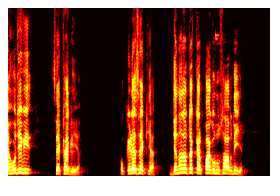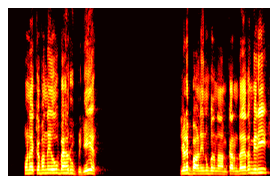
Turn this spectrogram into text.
ਇਹੋ ਜਿਹੇ ਵੀ ਸਿੱਖ ਹੈਗੇ ਆ। ਉਹ ਕਿਹੜੇ ਸਿੱਖ ਆ? ਜਿਨ੍ਹਾਂ ਦੇ ਉੱਤੇ ਕਿਰਪਾ ਗੁਰੂ ਸਾਹਿਬ ਦੀ ਆ। ਹੁਣ ਇੱਕ ਬੰਦੇ ਉਹ ਬਹਿਰੂਪੀਏ ਆ। ਜਿਹੜੇ ਬਾਣੀ ਨੂੰ ਬਦਨਾਮ ਕਰਨ ਦਾ ਆ। ਤਾਂ ਮੇਰੀ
